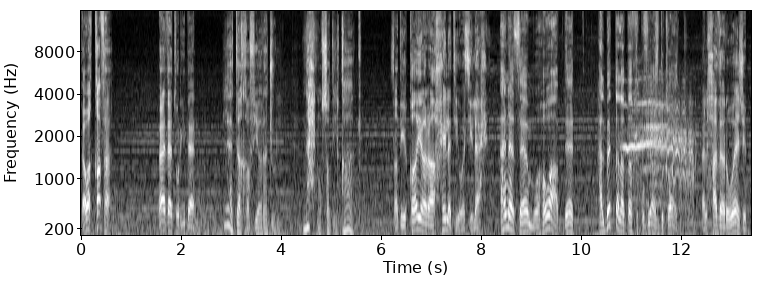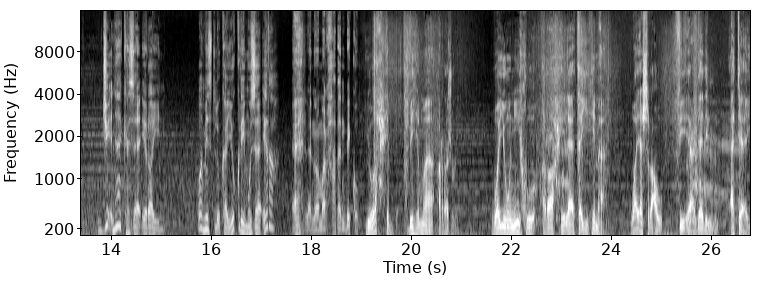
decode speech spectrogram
توقفا ماذا تريدان؟ لا تخف يا رجل نحن صديقاك. صديقاي راحلتي وسلاحي أنا سام وهو عبدات. هل بت لا تثق في أصدقائك؟ الحذر واجب. جئناك زائرين ومثلك يكرم زائرة؟ أهلا ومرحبا بكم. يرحب بهما الرجل وينيخ راحلتيهما ويشرع في إعداد الأتاي.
